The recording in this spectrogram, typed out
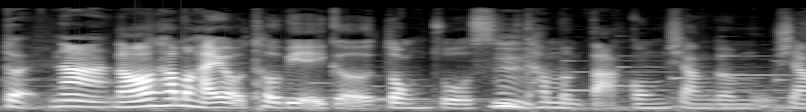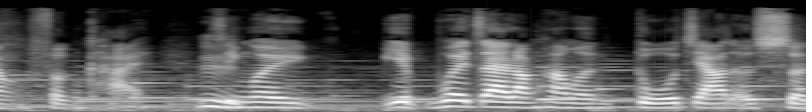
对，那然后他们还有特别一个动作，是他们把公象跟母象分开，嗯、是因为也不会再让他们多加的生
